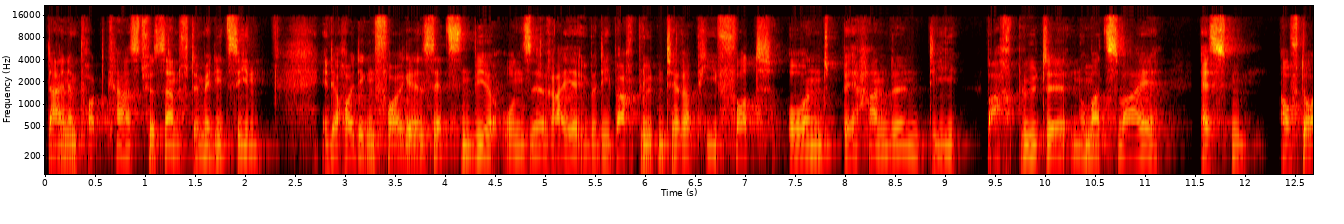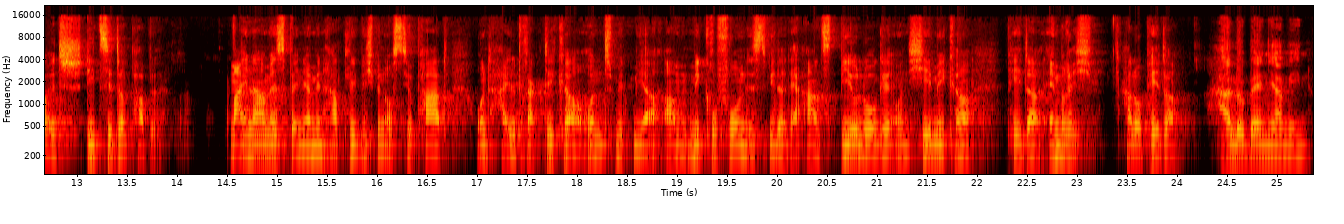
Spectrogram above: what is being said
deinem Podcast für sanfte Medizin. In der heutigen Folge setzen wir unsere Reihe über die Bachblütentherapie fort und behandeln die Bachblüte Nummer 2, Espen. Auf Deutsch die Zitterpappel. Mein Name ist Benjamin Hartlieb, ich bin Osteopath und Heilpraktiker und mit mir am Mikrofon ist wieder der Arzt, Biologe und Chemiker Peter Emrich. Hallo Peter. Hallo Benjamin.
